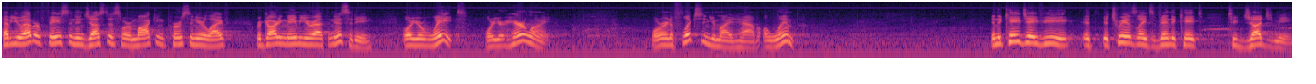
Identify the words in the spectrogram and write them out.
Have you ever faced an injustice or a mocking person in your life regarding maybe your ethnicity or your weight or your hairline or an affliction you might have, a limp? In the KJV, it, it translates vindicate to judge me.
